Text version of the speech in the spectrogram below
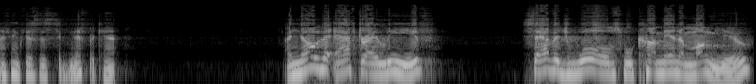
I think this is significant. I know that after I leave, savage wolves will come in among you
